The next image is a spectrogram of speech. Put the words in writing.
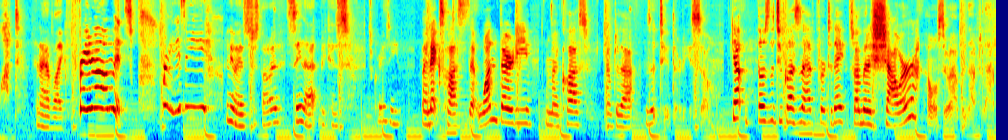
what? And I have like freedom, it's crazy. Anyways, just thought I'd say that because crazy. My next class is at 1.30 and my class after that is at 2.30, so. Yep, those are the two classes I have for today. So I'm gonna shower and we'll see what happens after that.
